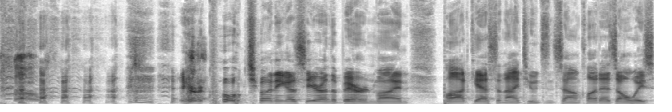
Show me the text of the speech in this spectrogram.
So eric Pogue joining us here on the bear in mind podcast on itunes and soundcloud. As always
